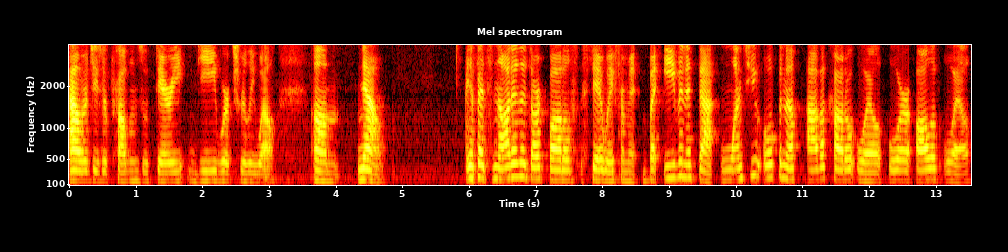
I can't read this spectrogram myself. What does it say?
allergies or problems with dairy, ghee works really well. Um, now, if it's not in the dark bottles, stay away from it. But even at that, once you open up avocado oil or olive oil,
